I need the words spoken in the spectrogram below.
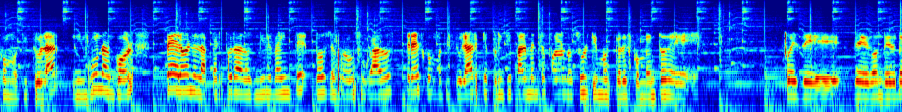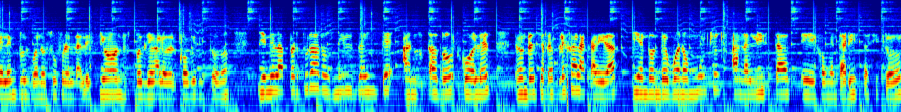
como titular, ningún gol, pero en el apertura 2020, 12 juegos jugados, tres como titular, que principalmente fueron los últimos que les comento de pues de, de donde Belén pues bueno sufre la lesión, después llega lo del COVID y todo, y en el Apertura 2020 anota dos goles en donde se refleja la calidad y en donde bueno muchos analistas, eh, comentaristas y todo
